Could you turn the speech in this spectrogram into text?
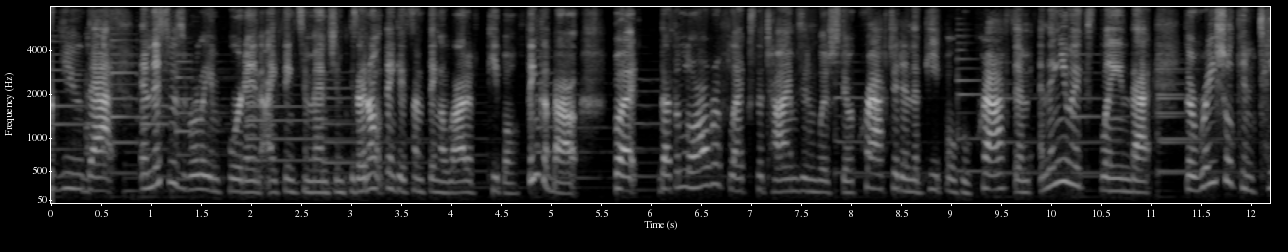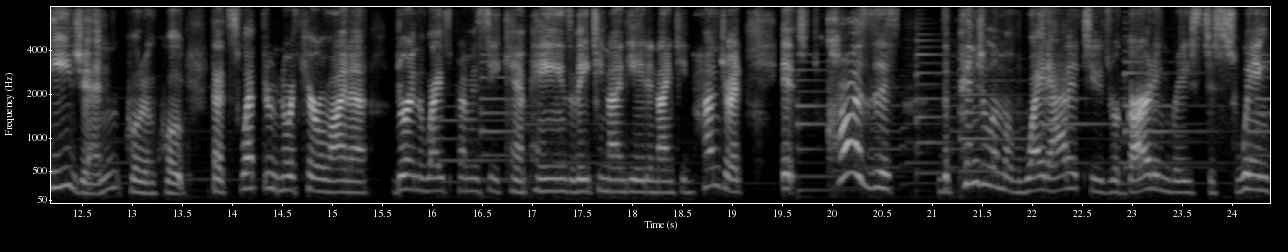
Argue that, and this was really important, I think, to mention, because I don't think it's something a lot of people think about, but that the law reflects the times in which they're crafted and the people who craft them. And then you explain that the racial contagion, quote unquote, that swept through North Carolina during the white supremacy campaigns of 1898 and 1900, it caused this the pendulum of white attitudes regarding race to swing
